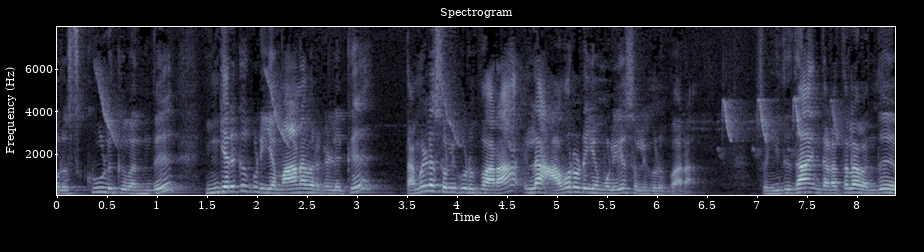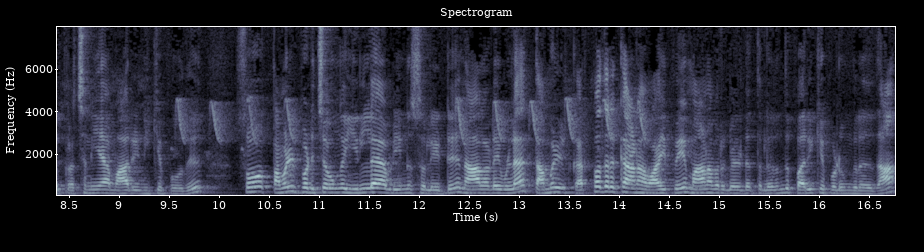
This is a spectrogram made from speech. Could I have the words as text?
ஒரு ஸ்கூலுக்கு வந்து இங்கே இருக்கக்கூடிய மாணவர்களுக்கு தமிழை சொல்லிக் கொடுப்பாரா? இல்லை அவருடைய மொழியை சொல்லிக் கொடுப்பாரா? ஸோ இதுதான் இந்த இடத்துல வந்து பிரச்சனையாக மாறி நிற்க போகுது. ஸோ தமிழ் படித்தவங்க இல்லை அப்படின்னு சொல்லிட்டு நாளடைவில் தமிழ் கற்பதற்கான வாய்ப்பே மாணவர்களிடத்திலிருந்து பறிக்கப்படுங்கிறது தான்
